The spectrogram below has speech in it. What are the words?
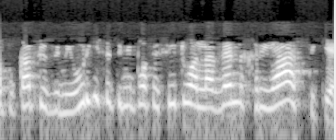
όπου κάποιος δημιούργησε την υπόθεσή του αλλά δεν χρειάστηκε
